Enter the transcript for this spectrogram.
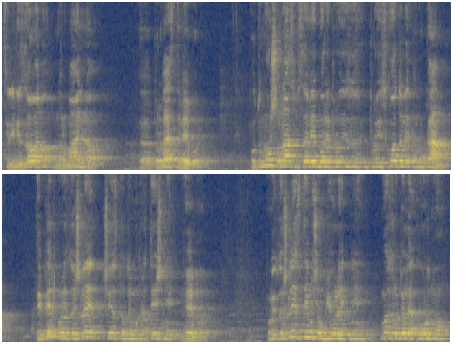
цивілізовано, нормально е, провести вибори. Бо Тому що у нас всі вибори проїсходили руками. Тепер пройшли чисто демократичні вибори. Пройшли з тим, що бюлетні, ми зробили урну,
